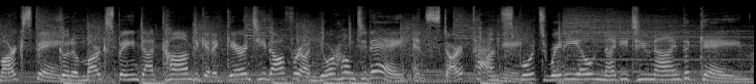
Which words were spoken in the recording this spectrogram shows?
Mark Spain. Go to markspain.com to get a guaranteed offer on your home today and start packing. On Sports Radio 92.9 The Game.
